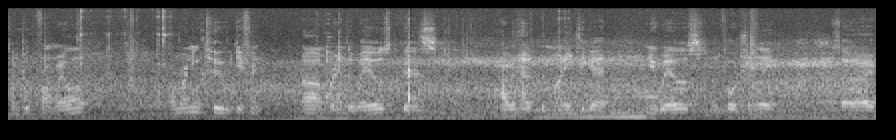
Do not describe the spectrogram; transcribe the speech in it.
So put the front wheel on. I'm running two different um, brands of wheels because I haven't had the money to get new wheels, unfortunately. So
